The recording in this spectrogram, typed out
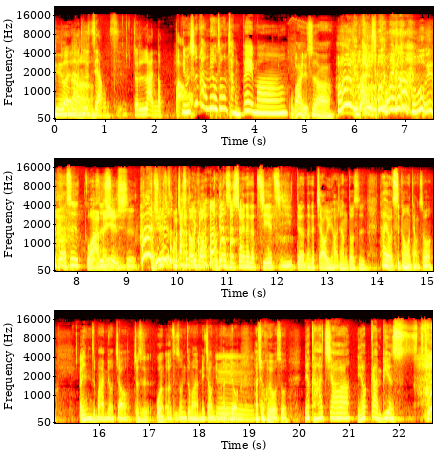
对他就是这样子，就烂到爆。你们身旁没有这种长辈吗？我爸也是啊，啊，你爸也是？Oh my god！我有是，我也是。我觉得怎么大家都有五六十岁那个阶级的那个教育，好像都是。他有一次跟我讲说：“哎，你怎么还没有交？”就是问儿子说：“你怎么还没交女朋友？”他就回我说：“你要赶快交啊！你要干遍天下的。”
